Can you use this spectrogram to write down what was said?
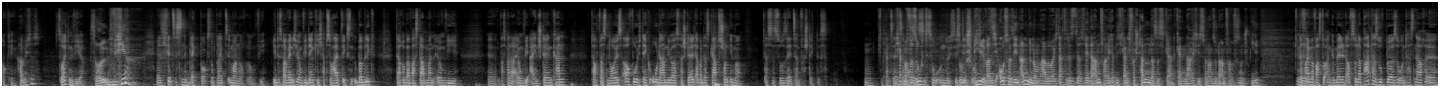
Okay. Habe ich das? Sollten wir. Sollten wir? Also ich finde, es ist eine Blackbox und bleibt es immer noch irgendwie. Jedes Mal, wenn ich irgendwie denke, ich habe so halbwegs einen Überblick darüber, was da man irgendwie, äh, was man da irgendwie einstellen kann, taucht was Neues auf, wo ich denke, oh, da haben die was verstellt, aber das gab es schon immer. Dass es so seltsam versteckt ist. Ganz Hm. Ich habe mal Also versucht, so so ein Spiel, was ich aus Versehen angenommen habe, weil ich dachte, das, das wäre eine Anfrage. Ich habe nicht gar nicht verstanden, dass es gar keine Nachricht ist, sondern so eine Anfrage für so ein Spiel. und auf einmal warst du angemeldet auf so einer Partnersuchbörse und hast nach äh,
